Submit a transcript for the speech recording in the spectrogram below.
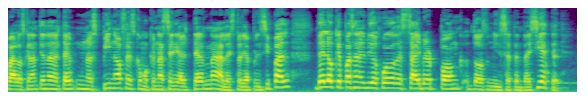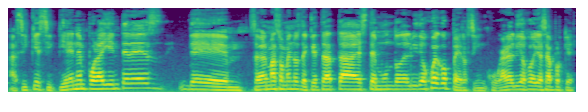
Para los que no entiendan el término spin-off es como que una serie alterna a la historia principal de lo que pasa en el videojuego de Cyberpunk 2077. Así que si tienen por ahí interés de saber más o menos de qué trata este mundo del videojuego, pero sin jugar al videojuego, ya sea porque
